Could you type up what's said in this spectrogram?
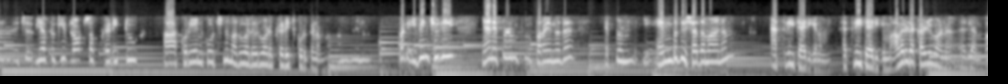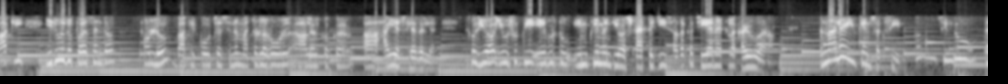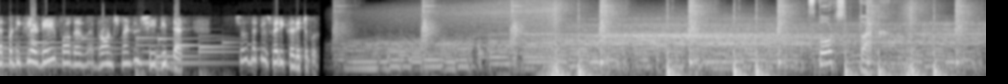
we have to give lots of credit to ആ കൊറിയൻ കോച്ചിനും അതുപോലെ ഒരുപാട് ക്രെഡിറ്റ് കൊടുക്കണം. ബട്ട് ഇവൻച്വലി ഞാൻ എപ്പോഴും പറയുന്നത് എപ്പോഴും എൺപത് ശതമാനം അത്ലീറ്റ് ആയിരിക്കണം. അത്ലീറ്റ് ആയിരിക്കും. അവരുടെ കഴിവാണ് എല്ലാം. ബാക്കി ഇരുപത് പെർസെന്റോ ഉള്ളൂ. ബാക്കി കോച്ചസിനും മറ്റുള്ള റോൾ ആളുകൾക്കൊക്കെ ആ ഹയസ്റ്റ് ലെവലിൽ because you you should be able to implement your strategies അതൊക്കെ ചെയ്യാനായിട്ടുള്ള കഴിവ് വേണം. എന്നാലേ you can succeed Sindhu the particular day for the bronze medal she did that so that was very creditable sports track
